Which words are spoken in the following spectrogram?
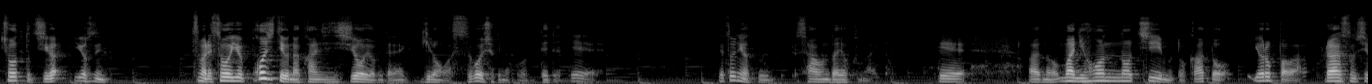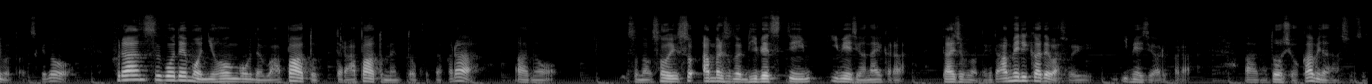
ちょっと違う要するにつまりそういうポジティブな感じにしようよみたいな議論はすごい初期の頃に出ててでとにかくサウンドは良くないと。であのまあ、日本のチームとかあとヨーロッパはフランスのチームだったんですけどフランス語でも日本語でもアパートって言ったらアパートメントのことだからあのそのそういうそあんまりその離別っていうイメージがないから大丈夫なんだけどアメリカではそういうイメージがあるからあのどうしようかみたいな話をずっ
